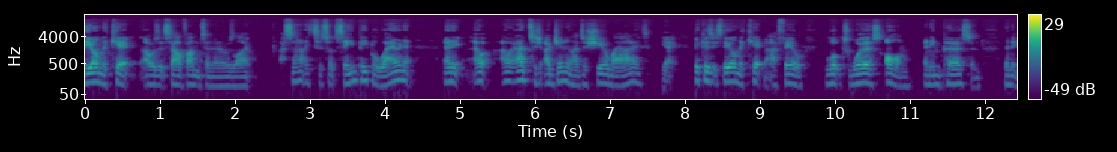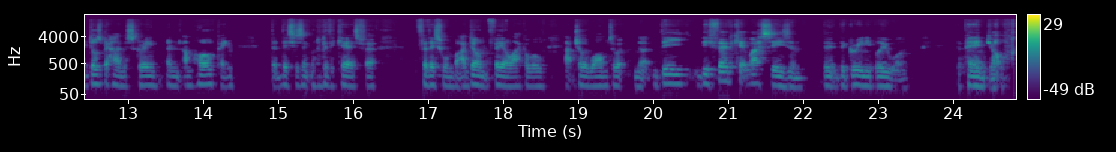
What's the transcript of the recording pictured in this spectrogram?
the only kit. I was at Southampton and I was like, I started to sort of seeing people wearing it, and it, I, I had to, I genuinely had to shield my eyes. Yeah. because it's the only kit that I feel looks worse on and in person than it does behind a screen, and I'm hoping that this isn't going to be the case for for this one, but I don't feel like I will actually warm to it. No, the the third kit last season, the, the greeny blue one, the paint job.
